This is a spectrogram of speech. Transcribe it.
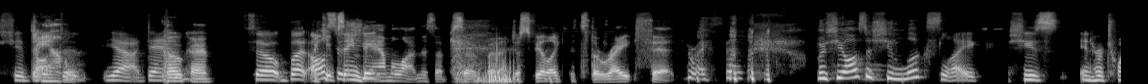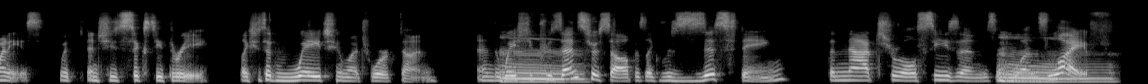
she adopted yeah damn okay. so but I also keep saying she, damn a lot in this episode, but I just feel like it's the right fit. right but she also she looks like she's in her 20s with and she's 63 like she's had way too much work done. And the way she presents herself is like resisting the natural seasons of one's life. Mm,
